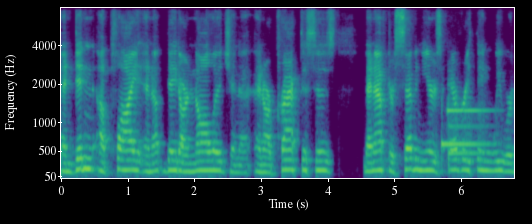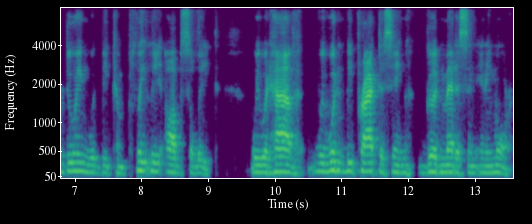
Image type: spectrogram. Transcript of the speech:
and didn't apply and update our knowledge and, uh, and our practices, then after seven years, everything we were doing would be completely obsolete. We would have, we wouldn't be practicing good medicine anymore.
